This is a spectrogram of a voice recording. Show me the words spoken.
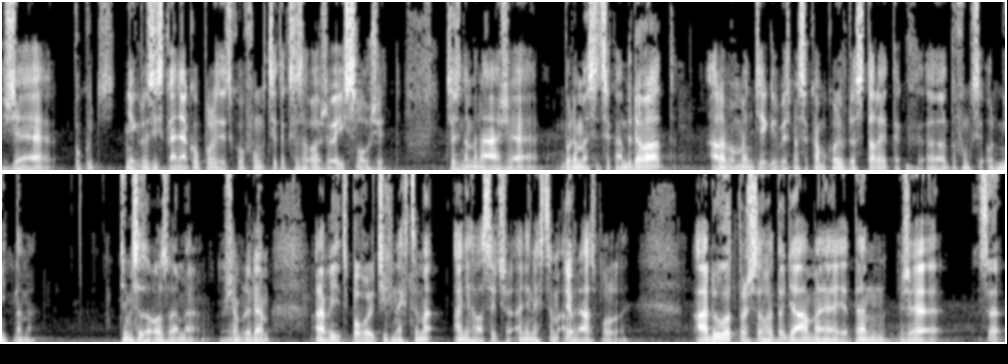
že pokud někdo získá nějakou politickou funkci, tak se zavažuje jí sloužit. Což znamená, že budeme sice kandidovat, ale v momentě, kdyby jsme se kamkoliv dostali, tak uh, tu funkci odmítneme. Tím se zavazujeme všem hmm. lidem a navíc po voličích nechceme ani hlasit, ani nechceme, aby jo. nás volili. A důvod, proč tohle to děláme, je ten, že se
